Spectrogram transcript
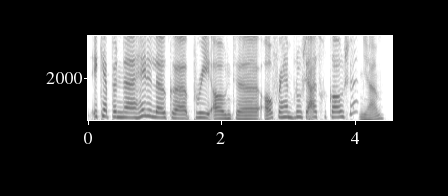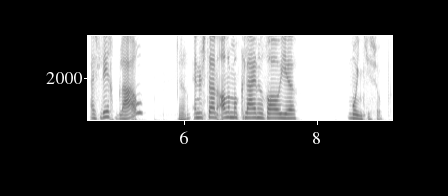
ik heb een eh, hele leuke pre-owned eh overhemd blouse uitgekozen. Ja. Hij is lichtblauw. Ja. En er staan allemaal kleine rode mondjes op.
